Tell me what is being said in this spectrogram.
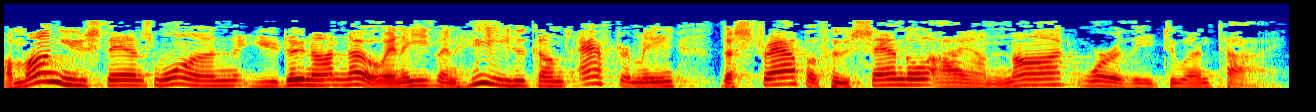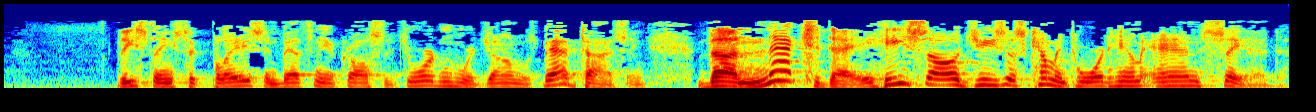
among you stands one you do not know, and even he who comes after me, the strap of whose sandal I am not worthy to untie. These things took place in Bethany across the Jordan where John was baptizing. The next day he saw Jesus coming toward him and said,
